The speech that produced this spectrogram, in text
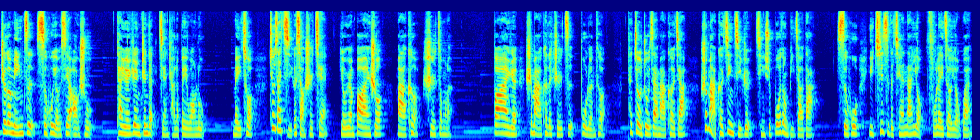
这个名字似乎有些耳熟。探员认真地检查了备忘录，没错，就在几个小时前，有人报案说马克失踪了。报案人是马克的侄子布伦特，他就住在马克家。说马克近几日情绪波动比较大，似乎与妻子的前男友弗雷泽有关。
